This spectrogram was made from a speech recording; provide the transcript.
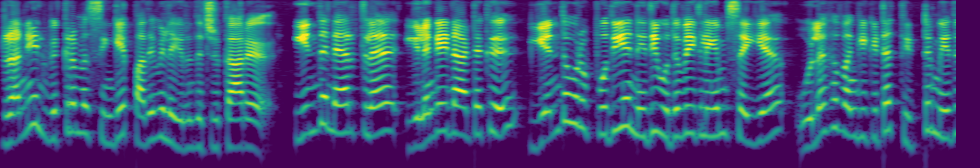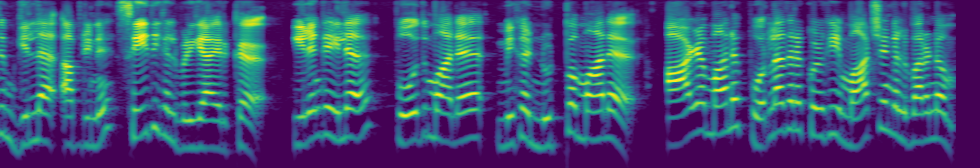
ரணில் விக்ரமசிங்கே பதவியில இருந்துட்டு இருக்காரு இந்த நேரத்துல இலங்கை நாட்டுக்கு எந்த ஒரு புதிய நிதி உதவிகளையும் செய்ய உலக வங்கி கிட்ட திட்டம் ஏதும் இல்ல அப்படின்னு செய்திகள் வெளியாயிருக்கு. இலங்கையில போதுமான மிக நுட்பமான ஆழமான பொருளாதார கொள்கை மாற்றங்கள் வரணும்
